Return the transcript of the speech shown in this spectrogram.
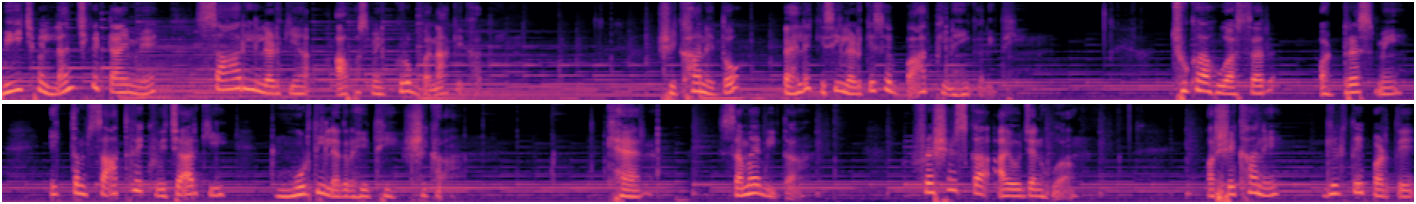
बीच में लंच के टाइम में सारी लड़कियाँ आपस में ग्रुप बना के खाती शिखा ने तो पहले किसी लड़के से बात भी नहीं करी थी। झुका हुआ सर और ड्रेस में एकदम सात्विक विचार की मूर्ति लग रही थी शिखा। खैर, समय बीता। फ्रेशर्स का आयोजन हुआ और शिखा ने गिरते पड़ते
